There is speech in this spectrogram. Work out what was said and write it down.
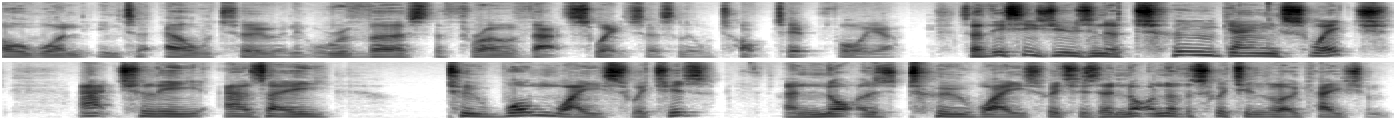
L1 into L2 and it will reverse the throw of that switch. That's a little top tip for you. So this is using a two gang switch actually as a two one-way switches and not as two-way switches and not another switch in the location.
